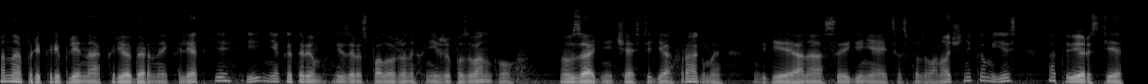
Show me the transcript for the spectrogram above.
Она прикреплена к реберной клетке и некоторым из расположенных ниже позвонков. В задней части диафрагмы, где она соединяется с позвоночником, есть отверстие,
